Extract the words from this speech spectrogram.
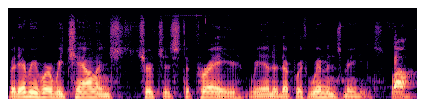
But everywhere we challenged churches to pray, we ended up with women's meetings. Wow.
